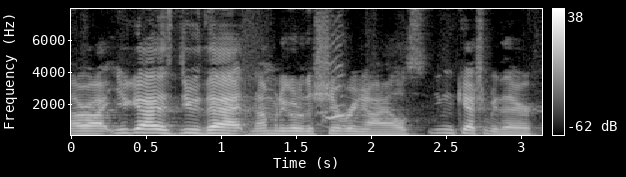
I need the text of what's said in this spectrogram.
All right, you guys do that, and I'm gonna go to the Shivering Isles. You can catch me there.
